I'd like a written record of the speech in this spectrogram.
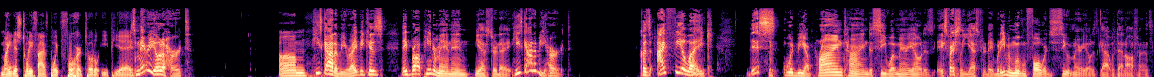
minus twenty five point four total EPA. Is Mariota hurt? Um, he's got to be right because they brought Peterman in yesterday. He's got to be hurt. Because I feel like this would be a prime time to see what Mariota's, especially yesterday, but even moving forward, just see what Mariota's got with that offense.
